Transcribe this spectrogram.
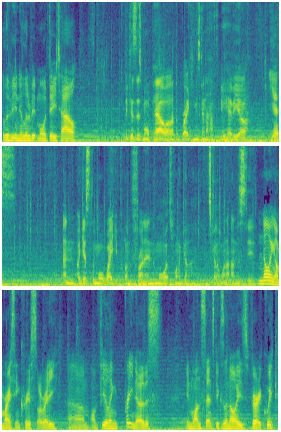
a little bit in a little bit more detail. Because there's more power, the braking is going to have to be heavier. Yes. And I guess the more weight you put on the front end, the more it's want to gonna it's going to want to understeer. Knowing I'm racing Chris already, um, I'm feeling pretty nervous in one sense because I know he's very quick,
